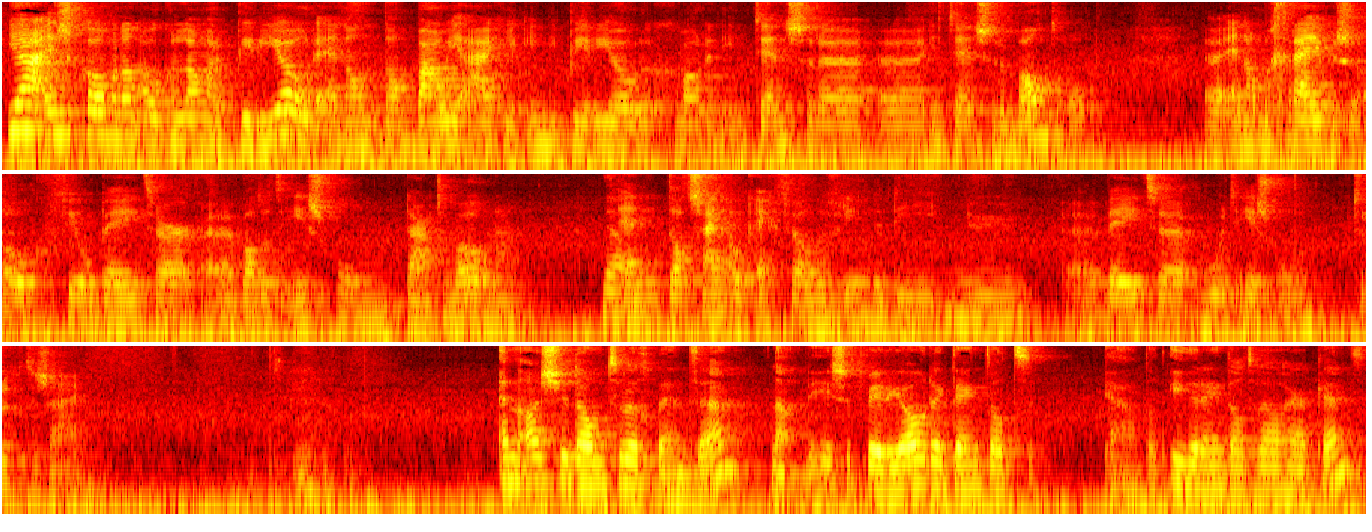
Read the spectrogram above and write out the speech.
Ja, en ze komen dan ook een langere periode. En dan, dan bouw je eigenlijk in die periode gewoon een intensere, uh, intensere band op. Uh, en dan begrijpen ze ook veel beter uh, wat het is om daar te wonen. Ja. En dat zijn ook echt wel de vrienden die nu weten hoe het is om terug te zijn. En als je dan terug bent, hè? Nou, de eerste periode, ik denk dat, ja, dat iedereen dat wel herkent.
